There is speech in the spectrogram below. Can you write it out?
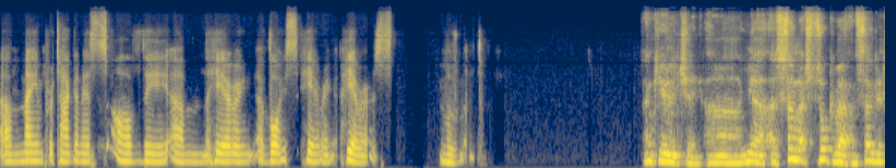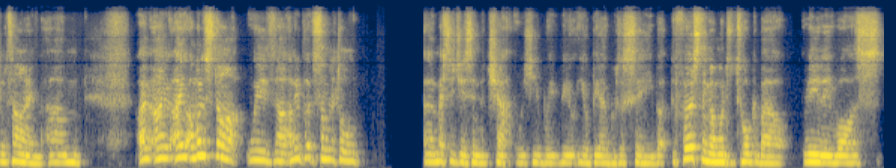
uh, main protagonists of the um, hearing uh, voice hearing hearers movement. Thank you, Alice. Uh, yeah, so much to talk about and so little time. Um, I, I, I, want to start with, uh, I'm going to put some little uh, messages in the chat, which you, will be able to see. But the first thing I wanted to talk about really was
